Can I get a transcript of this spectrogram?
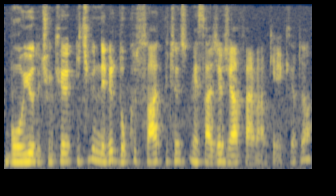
boğuyordu. Çünkü iki günde bir 9 saat bütün mesajlara cevap vermem gerekiyordu.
